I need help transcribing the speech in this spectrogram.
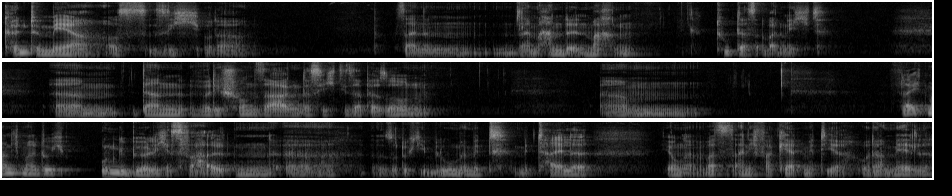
könnte mehr aus sich oder seinen, seinem Handeln machen, tut das aber nicht, ähm, dann würde ich schon sagen, dass ich dieser Person ähm, vielleicht manchmal durch ungebührliches Verhalten, äh, so durch die Blume mit, mitteile, Junge, was ist eigentlich verkehrt mit dir? Oder Mädel,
